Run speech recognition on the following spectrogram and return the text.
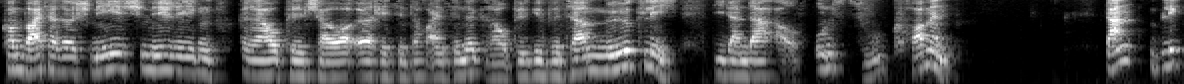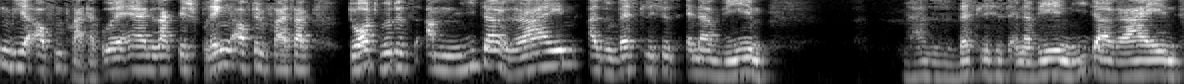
kommen weitere Schnee, Schneeregen, Graupelschauer. Örtlich sind auch einzelne Graupelgewitter möglich, die dann da auf uns zukommen. Dann blicken wir auf den Freitag, oder eher gesagt, wir springen auf den Freitag. Dort wird es am Niederrhein, also westliches NRW, also westliches NRW, Niederrhein,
